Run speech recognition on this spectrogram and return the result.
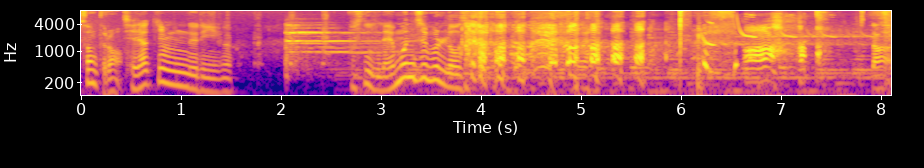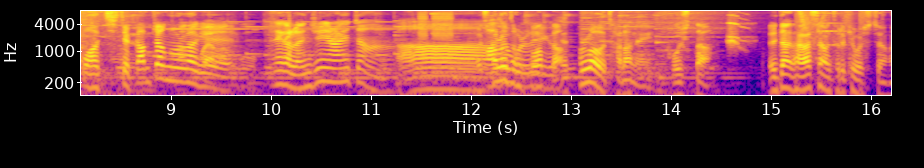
손 들어. 제작진분들이 이거 무슨 레몬즙을 넣어서 와 진짜 깜짝 놀라게 내가 런쥔이랑 했잖아. 아. 철로 좀 원래 좋았다. 철로 잘하네. 멋있다. 일단 다 같이 한번 들이켜 보시죠.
